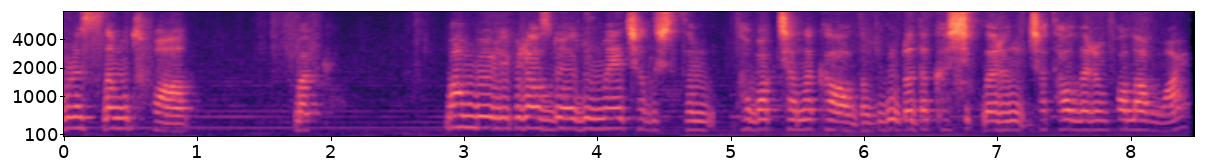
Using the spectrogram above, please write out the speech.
Burası da mutfağın. Bak ben böyle biraz doldurmaya çalıştım. Tabak çanak aldım. Burada da kaşıkların, çatalların falan var.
